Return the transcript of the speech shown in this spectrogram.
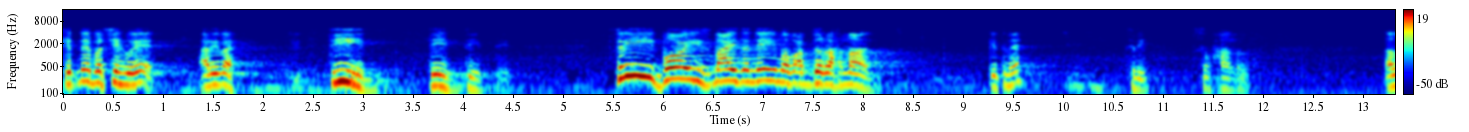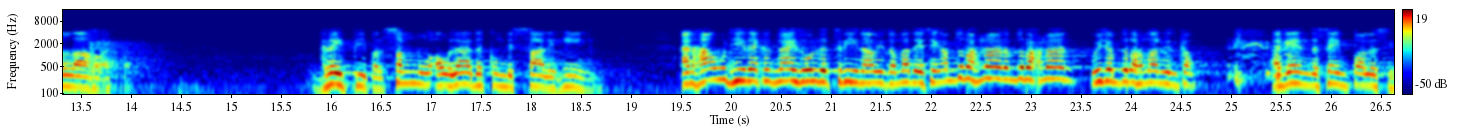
कितने बच्चे हुए अरे भाई तीन तीन तीन तीन three boys by the name of Abdul Rahman. कितने three subhanallah Allahu Akbar. Great people. Sammu awladakum bis salihin and how would he recognize all the three? Now is the mother is saying Abdul Rahman Abdul Rahman which Abdul Rahman will come? Again the same policy.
